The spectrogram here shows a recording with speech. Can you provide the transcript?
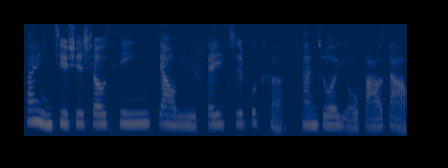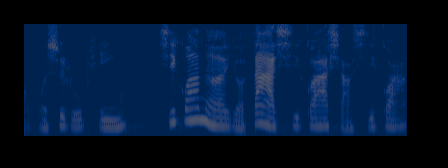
欢迎继续收听《教育非知不可》，餐桌有宝岛，我是如萍。西瓜呢，有大西瓜、小西瓜。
